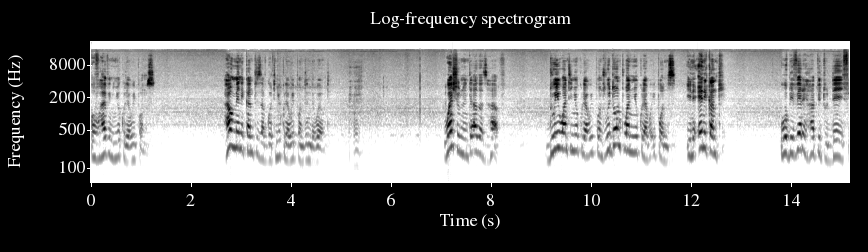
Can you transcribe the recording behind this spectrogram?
of having nuclear weapons? How many countries have got nuclear weapons in the world? Why shouldn't others have? Do we want nuclear weapons? We don't want nuclear weapons in any country. We'll be very happy today if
